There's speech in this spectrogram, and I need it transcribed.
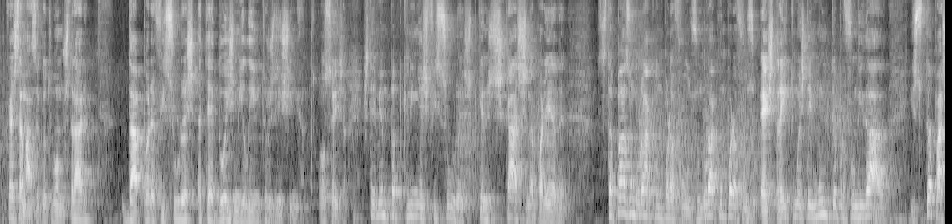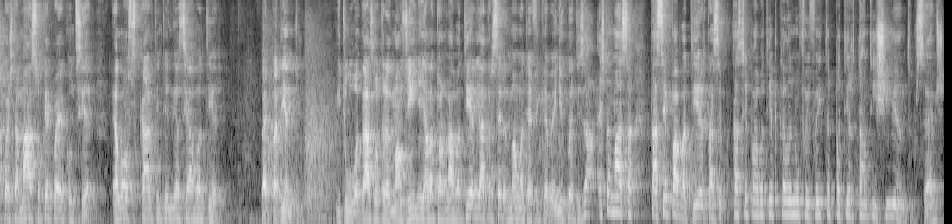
Porque esta massa que eu te vou mostrar dá para fissuras até 2 milímetros de enchimento. Ou seja, isto é mesmo para pequeninhas fissuras, pequenos descastes na parede se tapas um buraco de um parafuso, um buraco de um parafuso é estreito, mas tem muita profundidade. E se tapas com esta massa, o que é que vai acontecer? Ela ao secar tem tendência a bater, vai para dentro. E tu dás outra mãozinha e ela torna a bater e a terceira mão até fica bem. E o cliente diz, ah, esta massa está sempre a bater, está sempre, está sempre a bater porque ela não foi feita para ter tanto enchimento, percebes?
